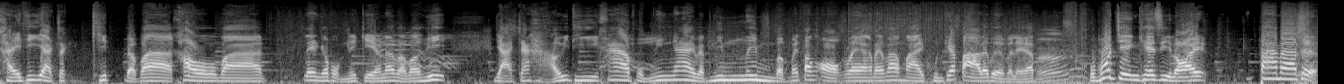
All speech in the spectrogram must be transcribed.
ใครที่อยากจะคิดแบบว่าเข้ามาเล่นกับผมในเกมแล้วแบบว่าเฮ้ยอยากจะหาวิธีฆ่าผมง่ายๆ แบบนิ่มๆ แบบไม่ต้องออกแรงอะไรมากมาย คุณแค่ปาระเบิดไปเลยครับ ผมพูดจริง K400 ปามาเถอะ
